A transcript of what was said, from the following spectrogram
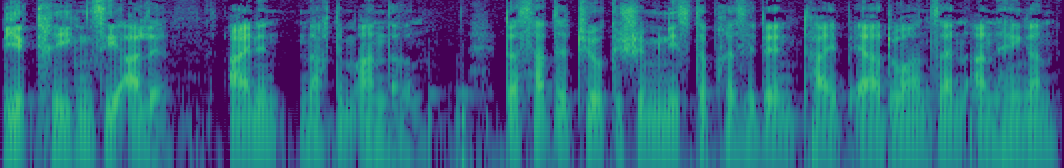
Wir kriegen sie alle einen nach dem anderen. Das hat der türkische Ministerpräsident Tayyip Erdogan seinen Anhängern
